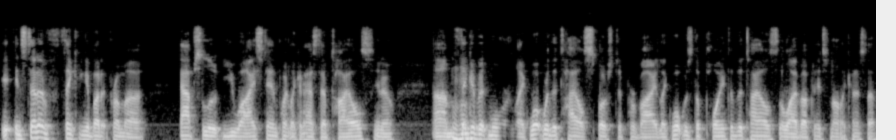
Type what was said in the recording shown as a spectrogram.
it, instead of thinking about it from a absolute UI standpoint, like it has to have tiles, you know, um, mm-hmm. think of it more like what were the tiles supposed to provide? Like what was the point of the tiles, the live updates, and all that kind of stuff.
